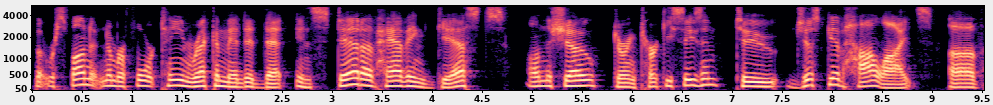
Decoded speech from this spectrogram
but respondent number 14 recommended that instead of having guests on the show during turkey season, to just give highlights of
